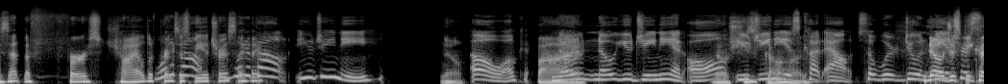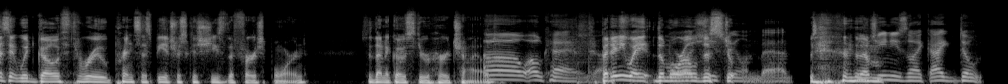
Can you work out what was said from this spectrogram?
Is that the first child of What Princess about- Beatrice? What I think. about Eugenie? no. Oh, okay. Bye. No, no Eugenie at all. No, Eugenie is cut out. So we're doing No, Beatrice- just because it would go through Princess Beatrice because she's the firstborn. So then it goes through her child. Oh, okay. but anyway, the moral Boy, of the story. feeling bad. The- Eugenie's like, I don't.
